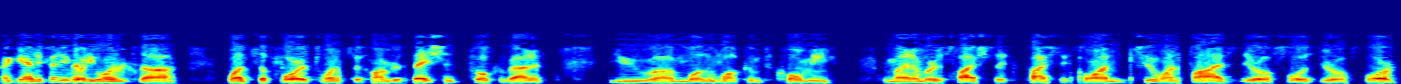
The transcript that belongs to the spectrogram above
Again, if anybody wants uh, wants support, wants a conversation, talk about it, you are more than welcome to call me. My number is five six five six one two one five zero four zero four.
